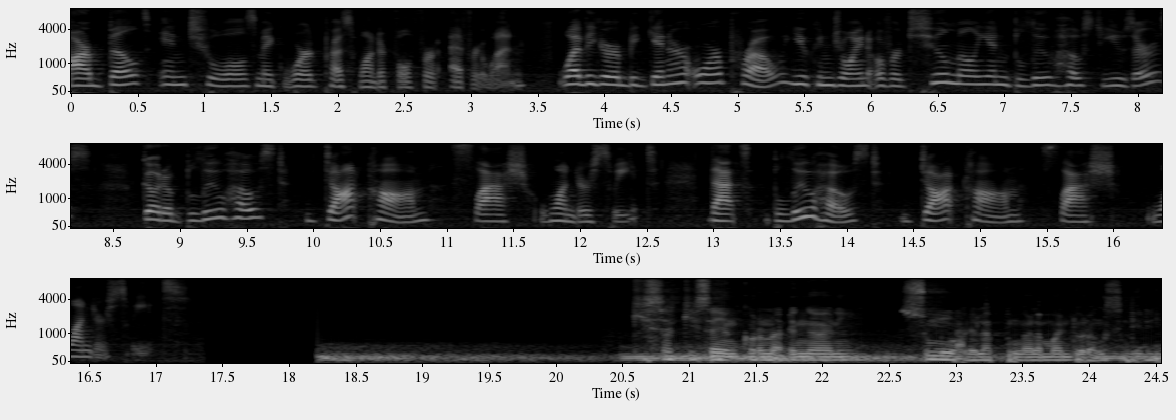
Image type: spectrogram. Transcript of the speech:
Our built in tools make WordPress wonderful for everyone. Whether you're a beginner or a pro, you can join over 2 million Bluehost users. Go to bluehost.com slash wondersuite. That's bluehost.com slash wondersuite. Kisah-kisah yang korang nak dengar ni semua adalah pengalaman diorang sendiri.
